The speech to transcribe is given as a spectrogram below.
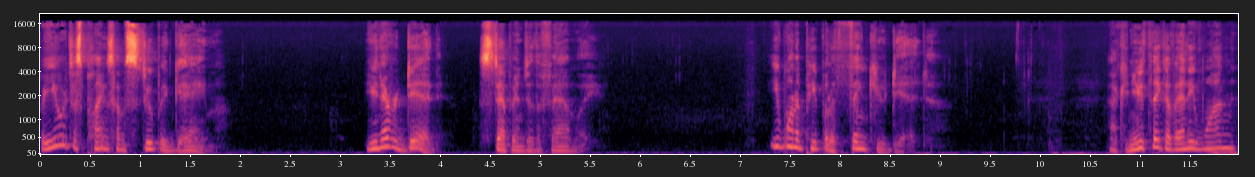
but you were just playing some stupid game. You never did step into the family. You wanted people to think you did. Now, can you think of anyone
